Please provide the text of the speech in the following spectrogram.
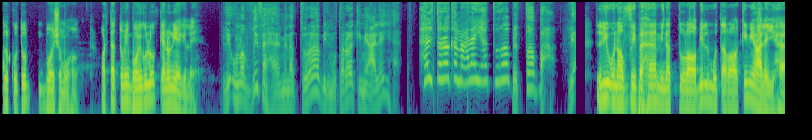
আল কুতুব বইসমূহ অর্থাৎ তুমি বইগুলো কেন নিয়ে গেলে لأنظفها من التراب المتراكم عليها هل تراكم عليها التراب؟ بالطبع লিউনাযিবাহা মিনাত তুরাবিল মুতারাকিমি আলাইহা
